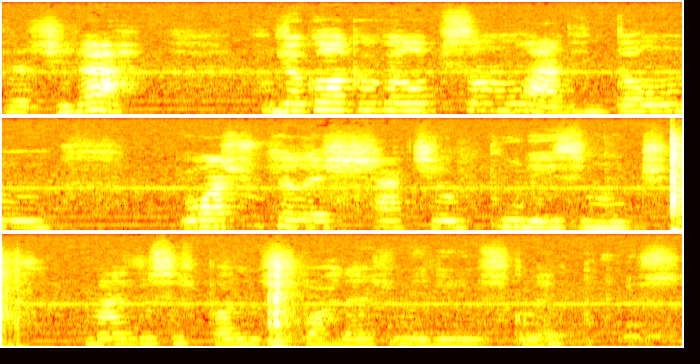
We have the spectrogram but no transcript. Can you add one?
para atirar. Podia colocar aquela opção no lado. Então eu acho que ela é chatinha por esse motivo. Mas vocês podem discordar de mim nos comentários.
